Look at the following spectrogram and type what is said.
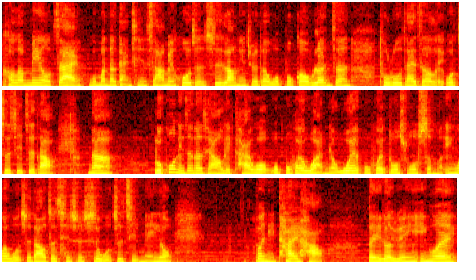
可能没有在我们的感情上面，或者是让你觉得我不够认真投入在这里。我自己知道，那如果你真的想要离开我，我不会挽留，我也不会多说什么，因为我知道这其实是我自己没有对你太好的一个原因。因为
